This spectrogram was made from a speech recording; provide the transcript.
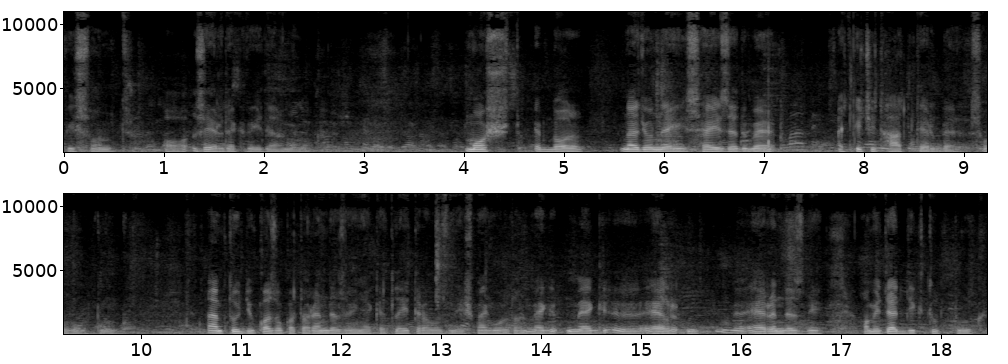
viszont az érdekvédelmünk. Most ebből nagyon nehéz helyzetbe egy kicsit háttérbe szorultunk. Nem tudjuk azokat a rendezvényeket létrehozni és megoldani, meg, meg el, elrendezni, amit eddig tudtunk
